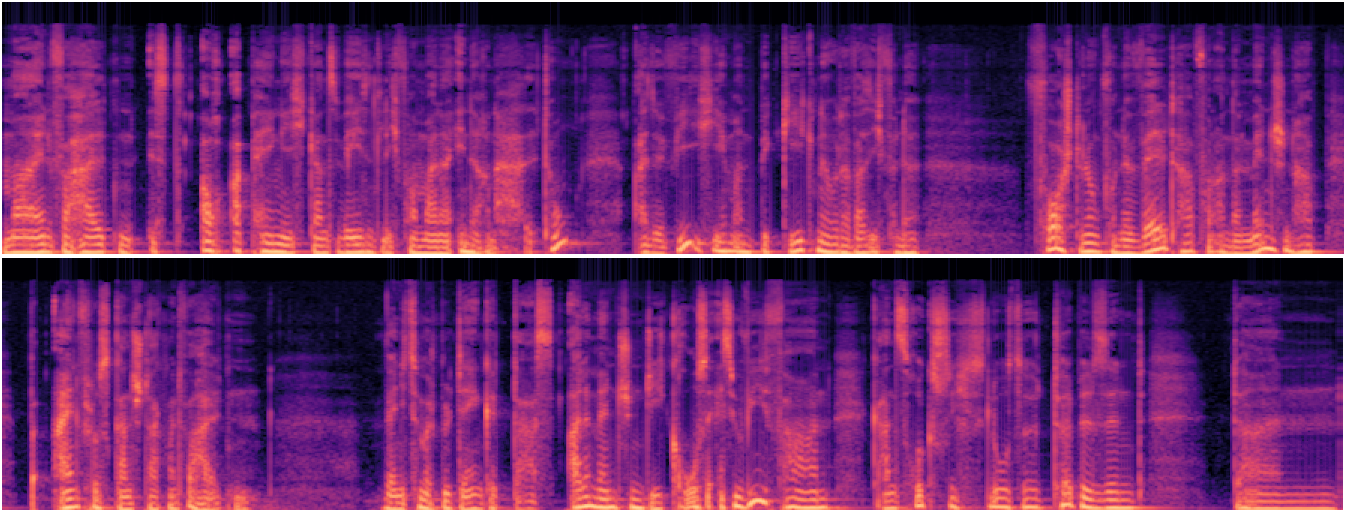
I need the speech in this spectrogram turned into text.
Mein Verhalten ist auch abhängig ganz wesentlich von meiner inneren Haltung, also wie ich jemand begegne oder was ich für eine Vorstellung von der Welt habe, von anderen Menschen habe, beeinflusst ganz stark mein Verhalten. Wenn ich zum Beispiel denke, dass alle Menschen, die große SUV fahren, ganz rücksichtslose Töppel sind, dann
